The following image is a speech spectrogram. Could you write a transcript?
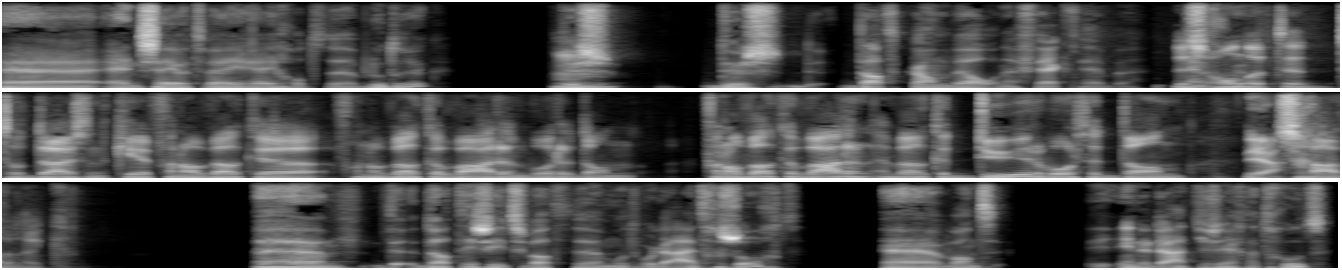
Uh, en CO2 regelt uh, bloeddruk. Dus mm -hmm. Dus dat kan wel een effect hebben. Dus en 100 tot 1000 keer vanaf welke, vanaf welke waren worden dan. Vanaf welke waren en welke duur wordt het dan ja. schadelijk? Uh, dat is iets wat uh, moet worden uitgezocht. Uh, want inderdaad, je zegt het goed.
